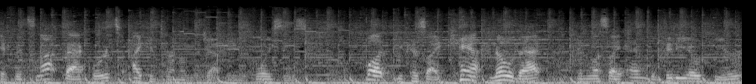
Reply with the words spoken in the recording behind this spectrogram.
If it's not backwards, I can turn on the Japanese voices. But because I can't know that unless I end the video here,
